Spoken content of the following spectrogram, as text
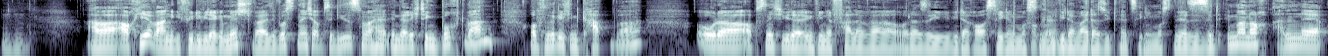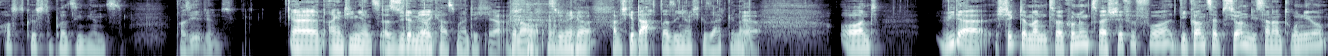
Mhm. Aber auch hier waren die Gefühle wieder gemischt, weil sie wussten nicht, ob sie dieses Mal in der richtigen Bucht waren, ob es wirklich ein Kap war oder ob es nicht wieder irgendwie eine Falle war oder sie wieder raussegeln mussten Okay. und wieder weiter südwärts segeln mussten. Also sie sind immer noch an der Ostküste Brasiliens. Brasiliens. Äh, Argentiniens, also Südamerikas meinte ich. Ja. Genau. Südamerika habe ich gedacht, Brasilien habe ich gesagt, genau. Ja. Und wieder schickte man zur Erkundung zwei Schiffe vor, die Concepcion, die San Antonio.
